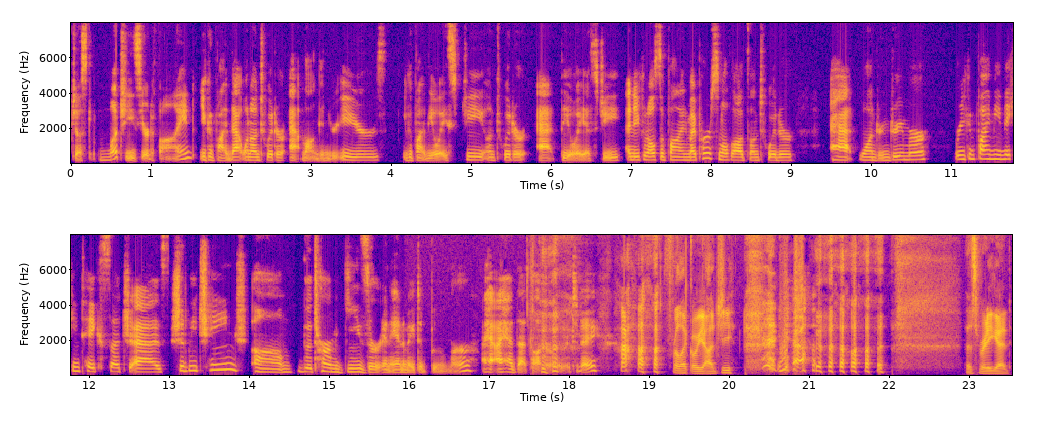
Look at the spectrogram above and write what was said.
just much easier to find. You can find that one on Twitter at Mong in Your Ears. You can find the OASG on Twitter at the OASG. And you can also find my personal thoughts on Twitter at Wandering Dreamer where you can find me making takes such as should we change um, the term geezer in anime to boomer? I, I had that thought earlier today. For like Oyaji? yeah. That's pretty good.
